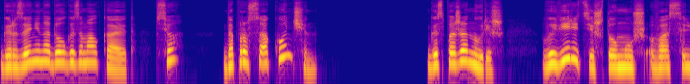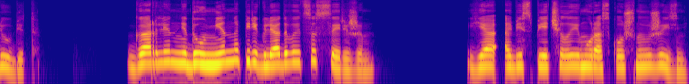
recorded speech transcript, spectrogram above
Герзе ненадолго замолкает. Все? Допрос окончен? Госпожа Нуриш, вы верите, что муж вас любит? Гарлин недоуменно переглядывается с Эрижем. Я обеспечила ему роскошную жизнь.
